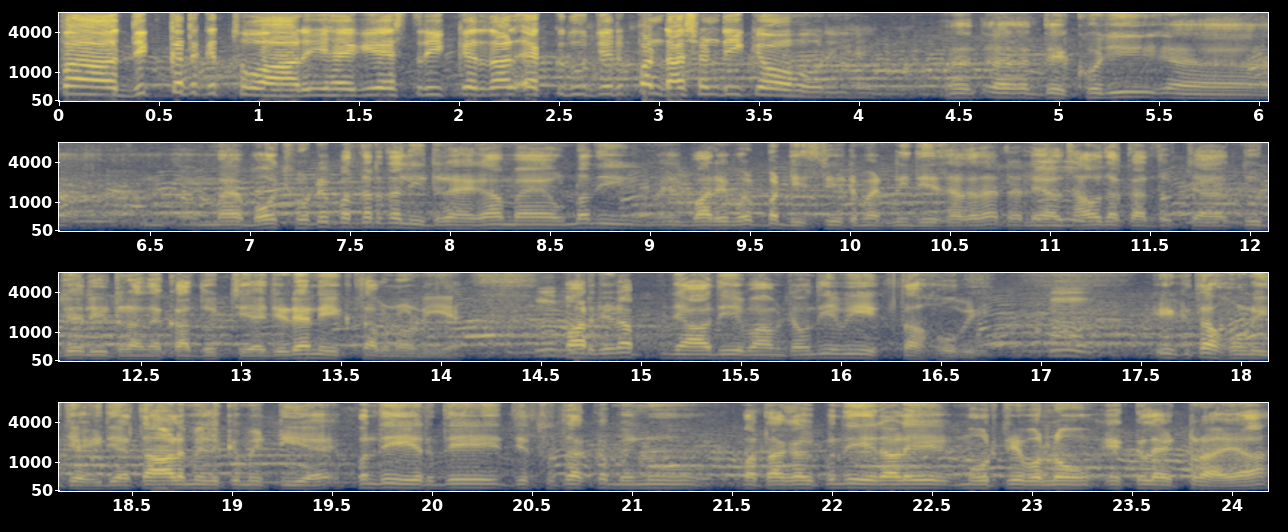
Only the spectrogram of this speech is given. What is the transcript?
ਪ- ਦਿੱਕਤ ਕਿੱਥੋਂ ਆ ਰਹੀ ਹੈਗੀ? ਇਸ ਤਰੀਕੇ ਦੇ ਨਾਲ ਇੱਕ ਦੂਜੇ ਦੀ ਭੰਡਾ ਛੰਡੀ ਕਿਉਂ ਹੋ ਰਹੀ ਅ, ਦੇਖੋ ਜੀ ਮੈਂ ਬਹੁਤ ਛੋਟੇ ਪੱਧਰ ਦਾ ਲੀਡਰ ਹੈਗਾ। ਮੈਂ ਉਹਨਾਂ ਦੀ ਬਾਰੇ ਵੱਡੀ ਸਟੇਟਮੈਂਟ ਨਹੀਂ ਦੇ ਸਕਦਾ। ਡੱਲੇਵਾਲ ਸਾਹਿਬ ਦਾ ਕੱਦ ਉੱਚਾ ਦੂਜੇ ਲੀਡਰਾਂ ਦਾ ਕੱਦ ਉੱਚਾ ਹੈ ਜਿਹੜਿਆਂ ਨੇ ਏਕਤਾ ਬਣਾਉਣੀ ਹੈ। ਪਰ ਜਿਹੜਾ ਪੰਜਾਬ ਦੀ ਆਵਾਮ ਚਾਹੁੰਦੀ ਹੈ ਵੀ ਏਕਤਾ ਹੋਵੇ। ਏਕਤਾ ਹੋਣੀ ਚਾਹੀਦੀ ਹੈ ਤਾਲਮੇਲ ਕਮੇਟੀ ਹੈ। ਪੰਧੇਰ ਦੇ ਜਿੱਥੋਂ ਤੱਕ ਮੈਨੂੰ ਪਤਾ ਵੀ ਪੰਧੇਰ ਵਾਲੇ ਮੋਰਚੇ ਵੱਲੋਂ ਇੱਕ ਲੈਟਰ ਆਇਆ।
